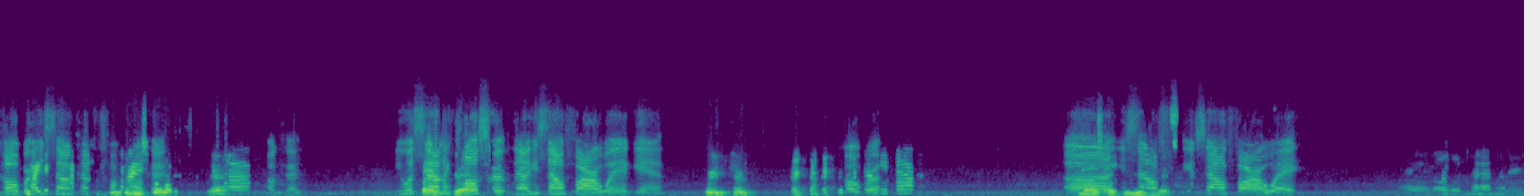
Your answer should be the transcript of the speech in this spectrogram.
Cobra. You sound kind of far away. Okay. You were sounding you. closer. Now you sound far away again, Cobra. Uh, you sound you sound far away. I don't know what's happening.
